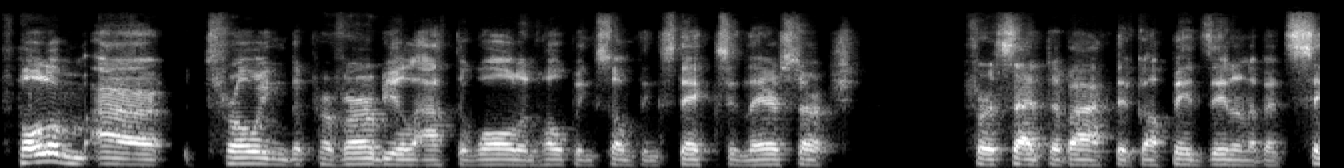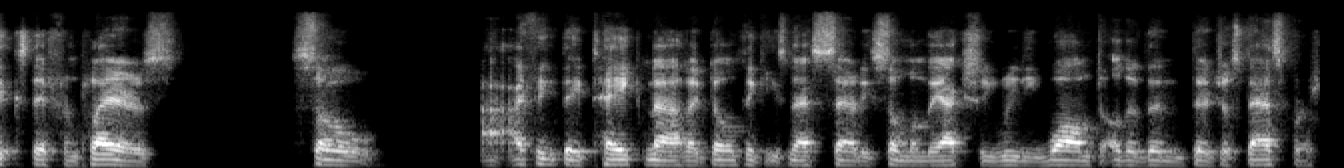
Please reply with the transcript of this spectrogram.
Fulham are throwing the proverbial at the wall and hoping something sticks in their search for a centre back. They've got bids in on about six different players. So I think they take Nat. I don't think he's necessarily someone they actually really want, other than they're just desperate.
